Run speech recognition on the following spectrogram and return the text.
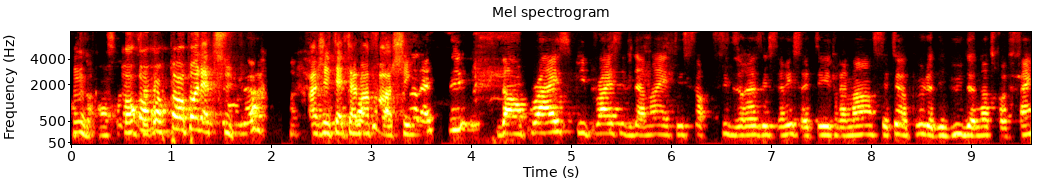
on ne repart pas là-dessus. Ah, j'étais tellement fâchée. Dans Price, puis Price, évidemment, a été sorti du reste des séries. C'était vraiment, c'était un peu le début de notre fin.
